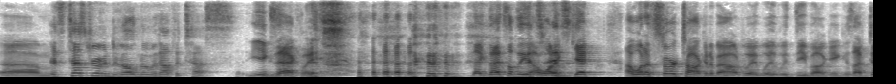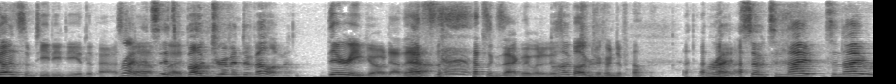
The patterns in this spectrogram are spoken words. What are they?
um, It's test-driven development without the tests. exactly. like that's something I want to get. I want to start talking about with, with, with debugging because I've done some TDD in the past. Right, uh, it's it's bug-driven development. there you go. Now that's that's exactly what it is. Bug- Bug-driven development. right. So tonight, tonight we're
